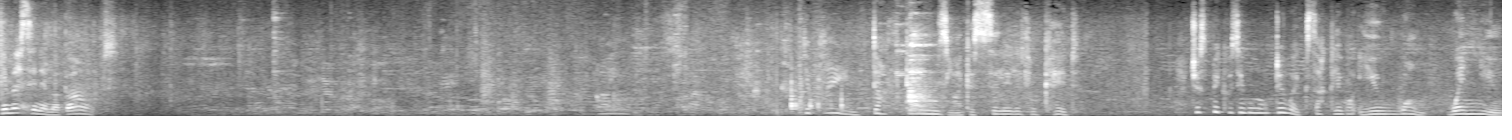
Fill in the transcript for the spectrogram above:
You're messing him about. You're playing daft games like a silly little kid. Just because he won't do exactly what you want, when you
